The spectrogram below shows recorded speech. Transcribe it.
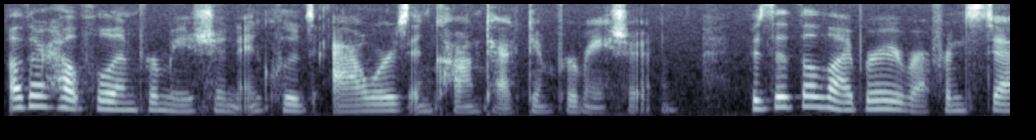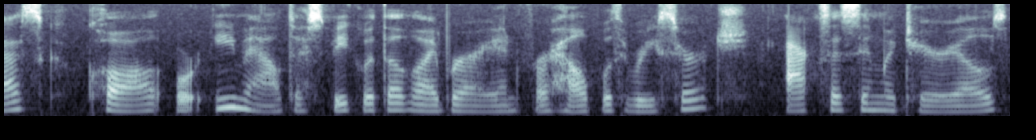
Other helpful information includes hours and contact information. Visit the library reference desk, call, or email to speak with a librarian for help with research, accessing materials,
